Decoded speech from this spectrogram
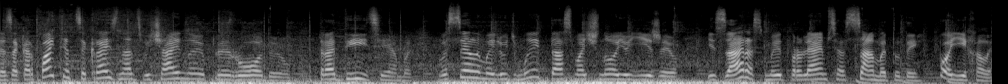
мене Закарпаття це край з надзвичайною природою, традиціями, веселими людьми та смачною їжею. І зараз ми відправляємося саме туди. Поїхали!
